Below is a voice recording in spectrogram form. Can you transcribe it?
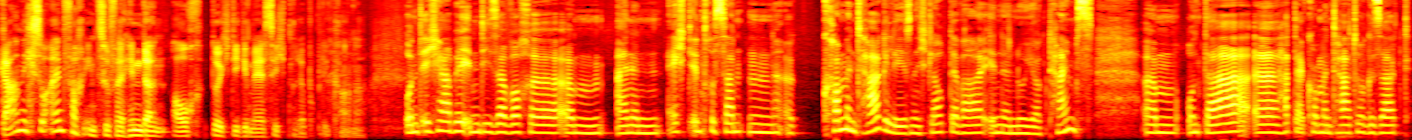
Gar nicht so einfach, ihn zu verhindern, auch durch die gemäßigten Republikaner. Und ich habe in dieser Woche ähm, einen echt interessanten äh, Kommentar gelesen. Ich glaube, der war in der New York Times. Ähm, und da äh, hat der Kommentator gesagt,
